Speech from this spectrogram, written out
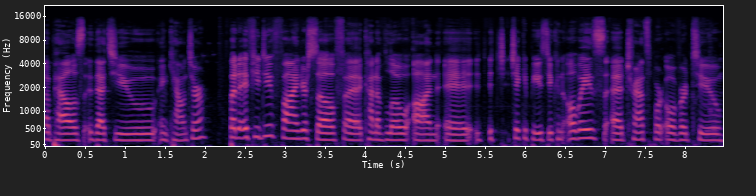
uh, pals that you encounter. But if you do find yourself uh, kind of low on uh, ch Chikipis you can always uh, transport over to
